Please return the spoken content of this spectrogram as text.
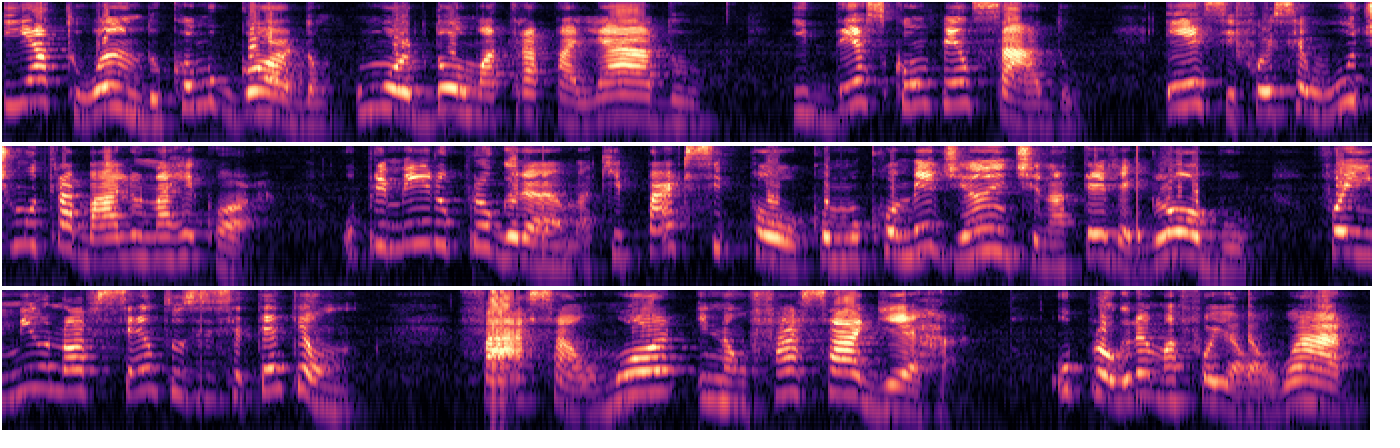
e atuando como Gordon, um mordomo atrapalhado e descompensado. Esse foi seu último trabalho na Record. O primeiro programa que participou como comediante na TV Globo foi em 1971. Faça humor e não faça a guerra. O programa foi ao ar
